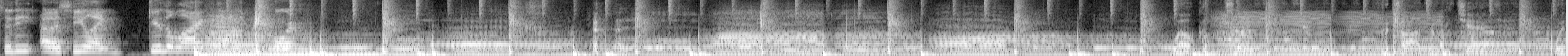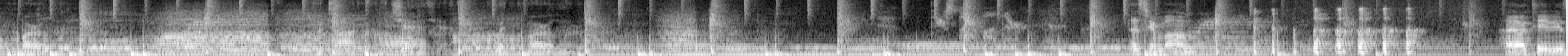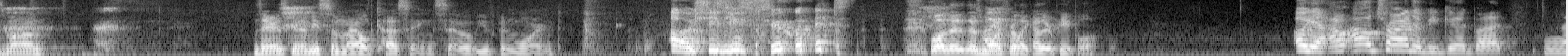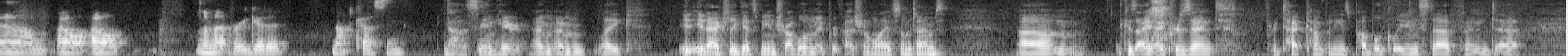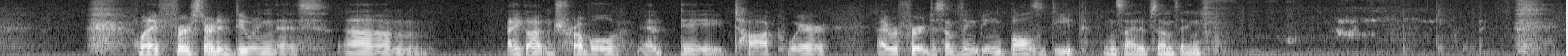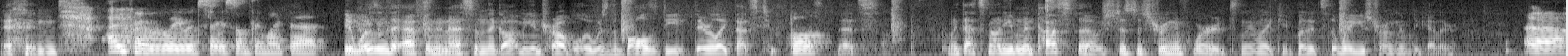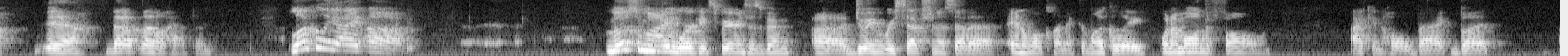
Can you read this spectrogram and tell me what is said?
So the oh, so you like do the live thing and then record. Welcome to Photography Chat with Merlin. Photography Chat with Merlin. There's my mother. That's your mom? Octavia's mom. There's going to be some mild cussing, so you've been warned. Oh, she's used to it. Well, there, there's more I- for like other people. Oh yeah, I'll, I'll try to be good, but no, I don't. I don't. I'm not very good at not cussing. No, same here. I'm, I'm like, it, it actually gets me in trouble in my professional life sometimes. Um, because I, I present for tech companies publicly and stuff. And uh, when I first started doing this, um, I got in trouble at a talk where I referred to something being balls deep inside of something. and I probably would say something like that. it wasn't the F and an S and that got me in trouble. It was the balls deep. They were like, "That's too far. Both. That's like that's not even a cuss though. It's just a string of words." And they're like, "But it's the way you strung them together." Uh, yeah, that that'll happen. Luckily, I uh, most of my work experience has been uh, doing receptionist at a animal clinic, and luckily, when I'm on the phone, I can hold back. But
